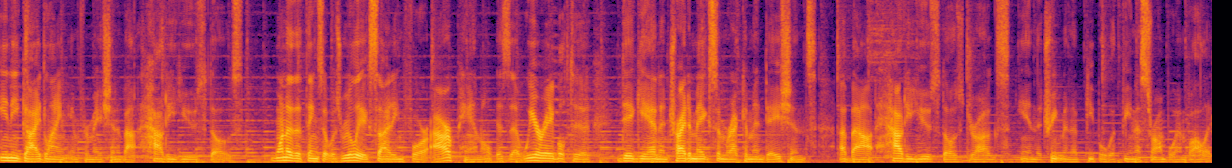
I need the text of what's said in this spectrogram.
any guideline information about how to use those. One of the things that was really exciting for our panel is that we are able to dig in and try to make some recommendations about how to use those drugs in the treatment of people with venous thromboembolic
